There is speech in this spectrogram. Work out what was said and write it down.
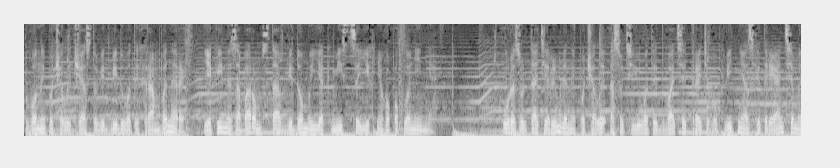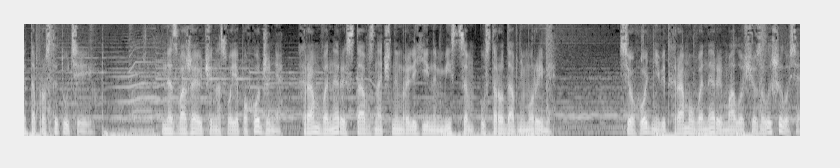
Вони почали часто відвідувати храм Венери, який незабаром став відомий як місце їхнього поклоніння. У результаті римляни почали асоціювати 23 квітня з гетеріанцями та проституцією. Незважаючи на своє походження, храм Венери став значним релігійним місцем у стародавньому Римі. Сьогодні від храму Венери мало що залишилося,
